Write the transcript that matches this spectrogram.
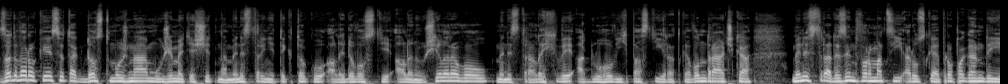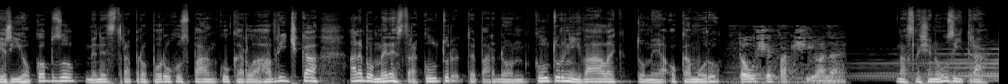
Za dva roky se tak dost možná můžeme těšit na ministrni TikToku a lidovosti Alenu Schillerovou, ministra lichvy a dluhových pastí Radka Vondráčka, ministra dezinformací a ruské propagandy Jiřího Kobzu, ministra pro poruchu spánku Karla Havlíčka, anebo ministra kultur, pardon, kulturní válek Tomia Okamuru. To už je fakt šílené. Naslyšenou zítra.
